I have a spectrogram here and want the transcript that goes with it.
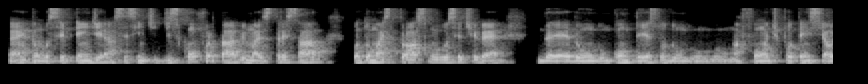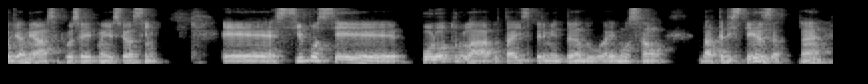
Né? Então, você tende a se sentir desconfortável e mais estressado quanto mais próximo você tiver de, de, um, de um, contexto ou de, um, de, uma fonte potencial de ameaça que você reconheceu assim. É, se você, por outro lado, está experimentando a emoção da tristeza, né,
